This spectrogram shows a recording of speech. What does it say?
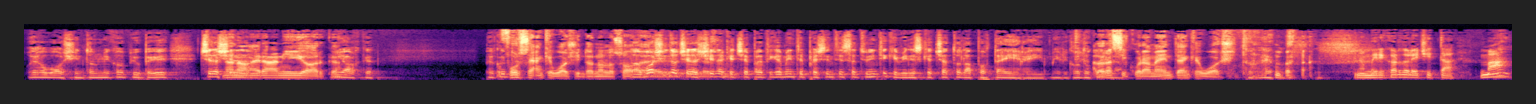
O era Washington, non mi ricordo più perché c'è la scena. No, no, era New York. New York. Forse anche Washington, non lo so. No, a Washington eh, c'è la scena che c'è praticamente il presidente degli Stati Uniti che viene schiacciato da portaerei. Mi ricordo Allora, quella. sicuramente anche Washington. Allora. Non mi ricordo le città, ma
